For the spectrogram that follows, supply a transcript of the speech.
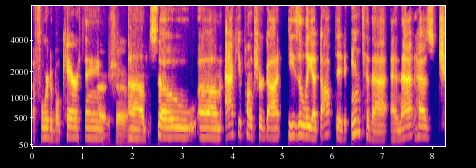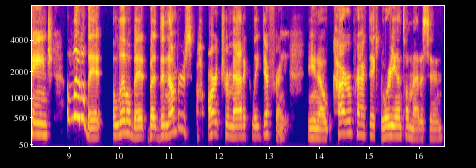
affordable care thing. Sure, sure. Um, so um, acupuncture got easily adopted into that, and that has changed a little bit, a little bit, but the numbers aren't dramatically different. You know, chiropractic, Oriental medicine,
